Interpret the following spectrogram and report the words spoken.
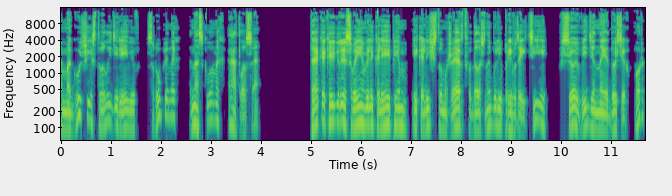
могучие стволы деревьев, срубленных на склонах Атласа. Так как игры своим великолепием и количеством жертв должны были превзойти все виденное до сих пор,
